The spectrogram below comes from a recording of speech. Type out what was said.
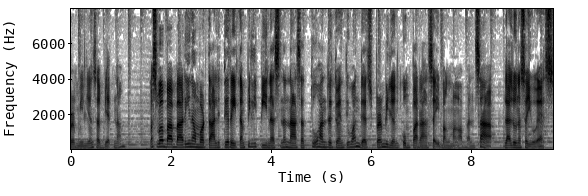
per million sa Vietnam, mas bababa rin ang mortality rate ng Pilipinas na nasa 221 deaths per million kumpara sa ibang mga bansa, lalo na sa US.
